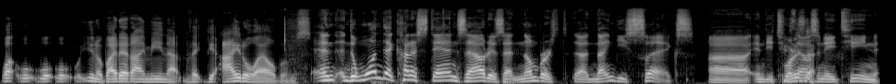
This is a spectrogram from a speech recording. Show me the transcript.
What, what, what you know by that I mean uh, like the idol albums. And, and the one that kind of stands out is at number uh, 96 uh, in the What is that? 2018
